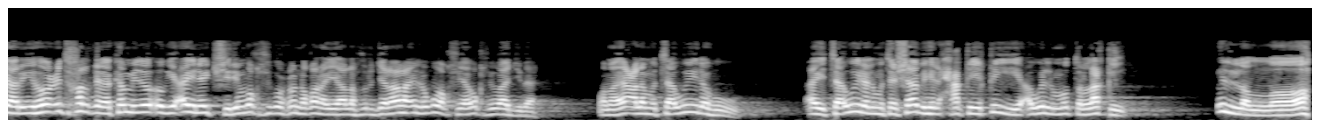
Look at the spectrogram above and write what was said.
gaaryaho cid khalqiga ka midoo ogi aynay jirin waqfigu wuxuu noqonayaa lafduljalaalaha in lagu waqfiya waqfi waajiba. Wamaa yaclamu ta'wiilahu ay ta'wiila almutashaabihi alxaqiiqiyi aw ilmutlaqi ila allah.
